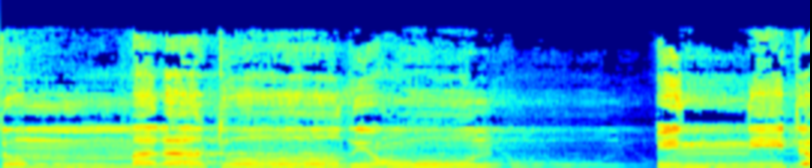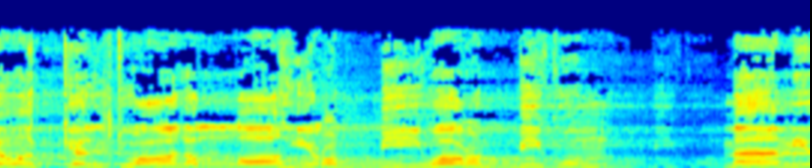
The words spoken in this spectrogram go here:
ثم لا تنظرون. إني توكلت على الله ربي وربكم. ما من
